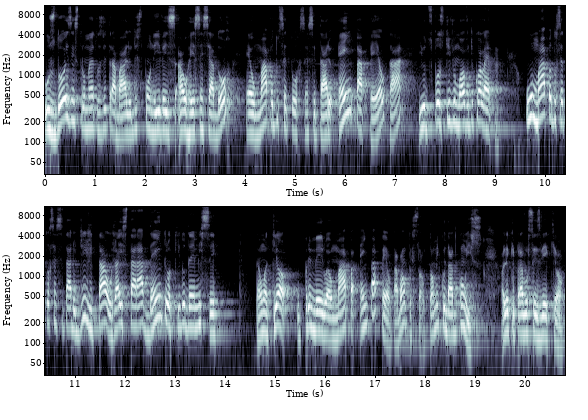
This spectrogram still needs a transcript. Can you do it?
Os dois instrumentos de trabalho disponíveis ao recenseador é o mapa do setor censitário em papel, tá? E o dispositivo móvel de coleta. O mapa do setor censitário digital já estará dentro aqui do DMC. Então aqui, ó, o primeiro é o mapa em papel, tá bom, pessoal? Tome cuidado com isso. Olha aqui para vocês verem aqui, ó,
